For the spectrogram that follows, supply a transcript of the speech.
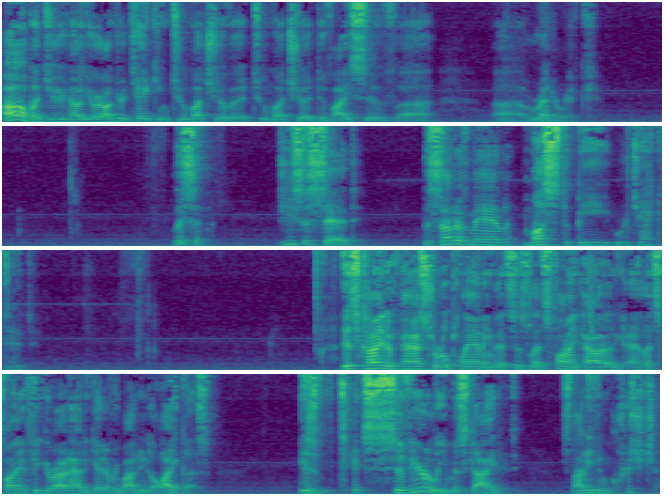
oh, but you know, you're undertaking too much of a too much a divisive uh, uh, rhetoric. Listen, Jesus said, the Son of Man must be rejected. This kind of pastoral planning that says, let's find how to, let's find, figure out how to get everybody to like us is t- severely misguided. It's not even Christian.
